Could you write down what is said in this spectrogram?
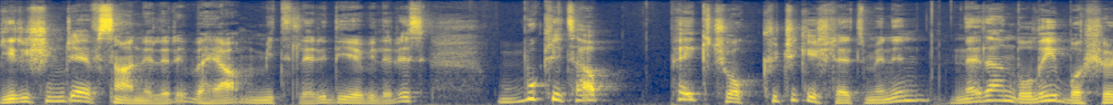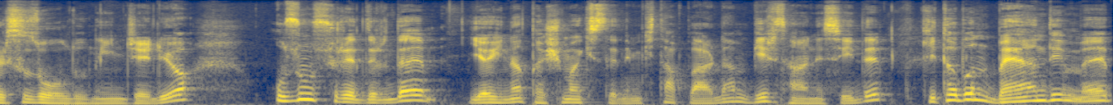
girişimci efsaneleri veya mitleri diyebiliriz. Bu kitap pek çok küçük işletmenin neden dolayı başarısız olduğunu inceliyor. Uzun süredir de yayına taşımak istediğim kitaplardan bir tanesiydi. Kitabın beğendiğim ve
